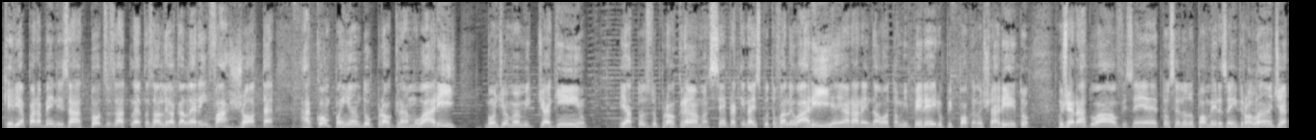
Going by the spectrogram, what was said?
Queria parabenizar todos os atletas, valeu a galera em Varjota acompanhando o programa. O Ari, bom dia meu amigo Tiaguinho. E a todos do programa, sempre aqui na escuta, valeu Ari em Ararendá, o Otami Pereira, o Pipoca no Charito, o Gerardo Alves, em, é, torcedor do Palmeiras em Hidrolândia,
